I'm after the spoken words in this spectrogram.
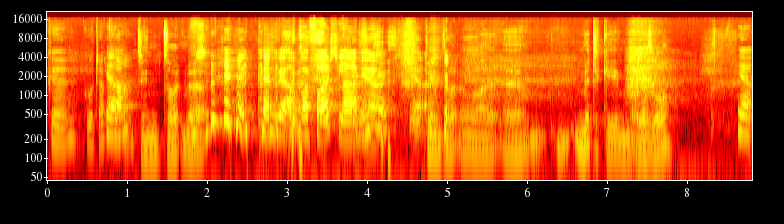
Ge guter Ja. Plan. Den sollten wir, Können wir auch mal vorschlagen. Ja, ja. den sollten wir mal äh, mitgeben oder so. Ja.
